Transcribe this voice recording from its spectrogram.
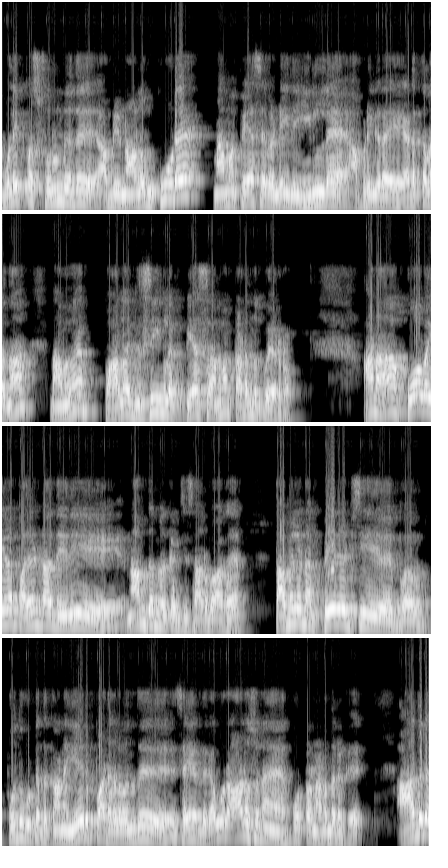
உழைப்பை சுருண்டுது அப்படின்னாலும் கூட நாம பேச வேண்டியது இல்லை அப்படிங்கிற இடத்துல தான் நாம பல விஷயங்களை பேசாம கடந்து போயிடுறோம். ஆனா கோவையில பதினெட்டாம் தேதி நாம் தமிழர் கட்சி சார்பாக தமிழின பேரட்சி பொதுக்கூட்டத்துக்கான ஏற்பாடுகளை வந்து செய்யறதுக்காக ஒரு ஆலோசனை கூட்டம் நடந்திருக்கு. அதுல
